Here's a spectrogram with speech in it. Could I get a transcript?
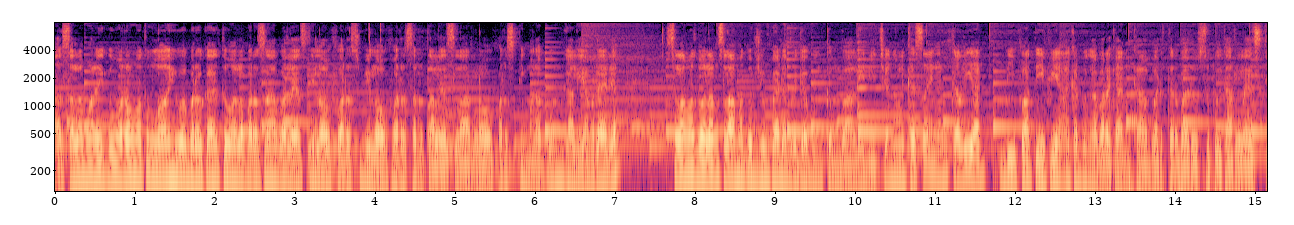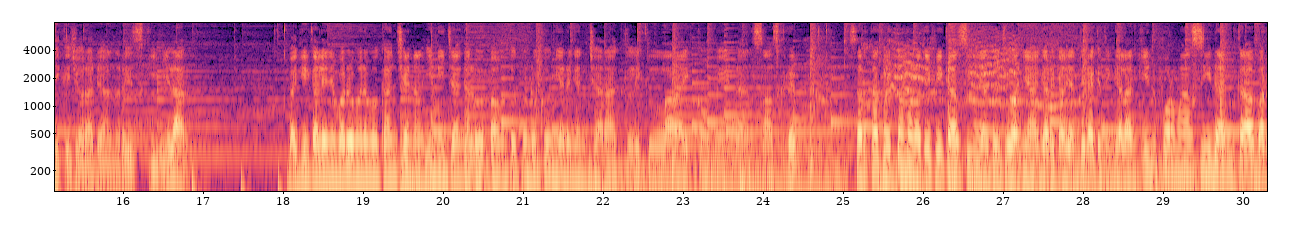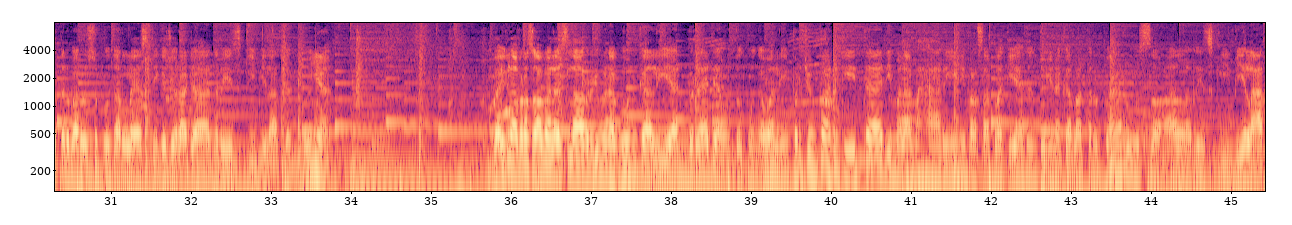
Assalamualaikum warahmatullahi wabarakatuh. Halo para sahabat Lesti Lovers, Belovers, serta Leslar Lovers di mana pun kalian berada. Selamat malam, selamat berjumpa dan bergabung kembali di channel kesayangan kalian. Diva TV yang akan mengabarkan kabar terbaru seputar Lesti Kejora dan Rizky Bilar. Bagi kalian yang baru menemukan channel ini jangan lupa untuk mendukungnya dengan cara klik like, komen, dan subscribe serta klik tombol notifikasinya tujuannya agar kalian tidak ketinggalan informasi dan kabar terbaru seputar Lesti Kejora dan Rizky Bila tentunya. Baiklah persahabat Leslar di mana pun kalian berada untuk mengawali perjumpaan kita di malam hari ini persahabat ya tentunya ada kabar terbaru soal Rizky Bilar.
